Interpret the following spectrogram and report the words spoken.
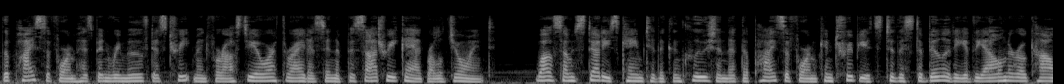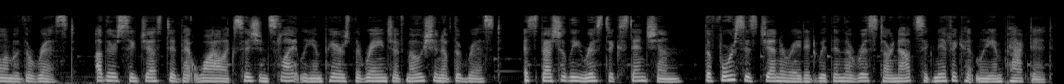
the pisiform has been removed as treatment for osteoarthritis in the pisotriquetral joint. While some studies came to the conclusion that the pisiform contributes to the stability of the ulnar column of the wrist, others suggested that while excision slightly impairs the range of motion of the wrist, especially wrist extension, the forces generated within the wrist are not significantly impacted.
